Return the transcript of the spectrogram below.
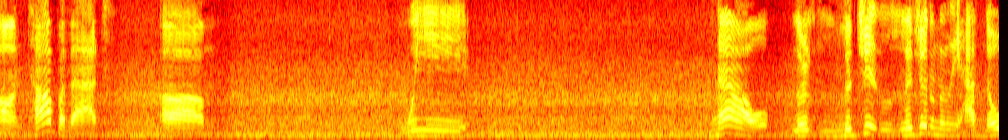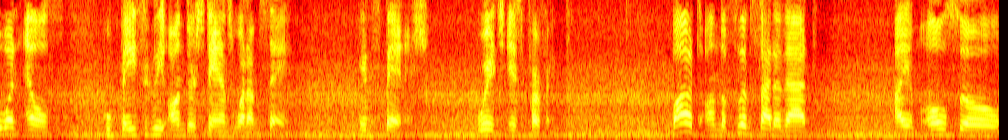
on top of that, um, we now legit legitimately have no one else who basically understands what I'm saying in Spanish, which is perfect. But on the flip side of that, I am also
